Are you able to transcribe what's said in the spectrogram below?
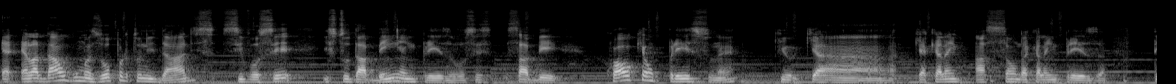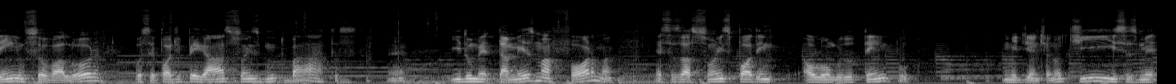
é, ela dá algumas oportunidades se você estudar bem a empresa, você saber qual que é o preço, né? Que, que, a, que aquela ação daquela empresa tem o seu valor, você pode pegar ações muito baratas, né? E do, da mesma forma, essas ações podem, ao longo do tempo, mediante a notícias, me,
